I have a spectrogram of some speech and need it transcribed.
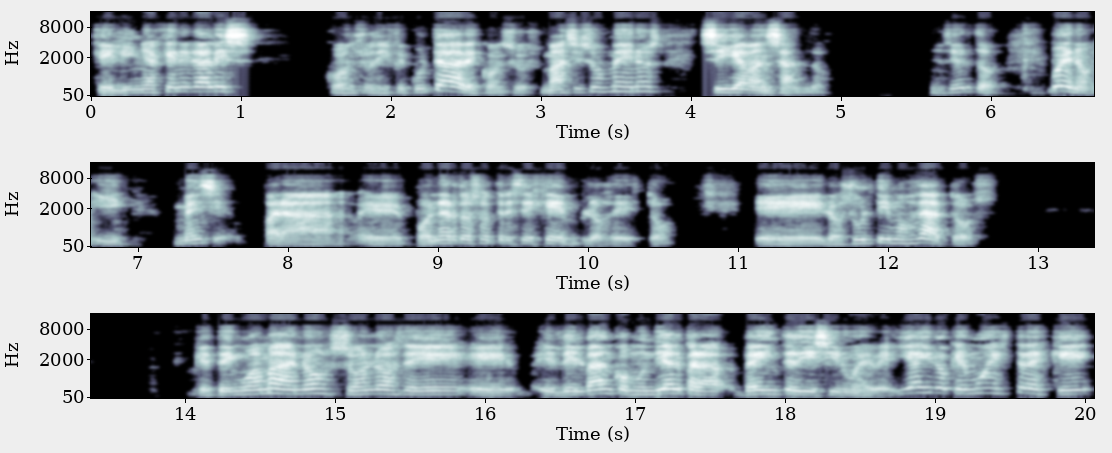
que en líneas generales, con sus dificultades, con sus más y sus menos, sigue avanzando. ¿No es cierto? Bueno, y para eh, poner dos o tres ejemplos de esto, eh, los últimos datos que tengo a mano son los de, eh, del Banco Mundial para 2019. Y ahí lo que muestra es que,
